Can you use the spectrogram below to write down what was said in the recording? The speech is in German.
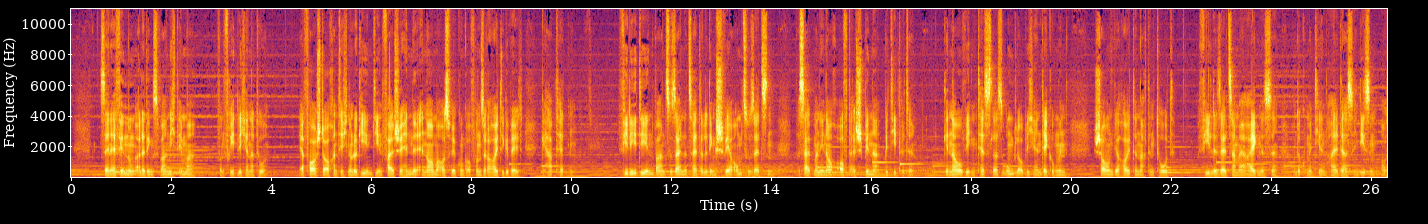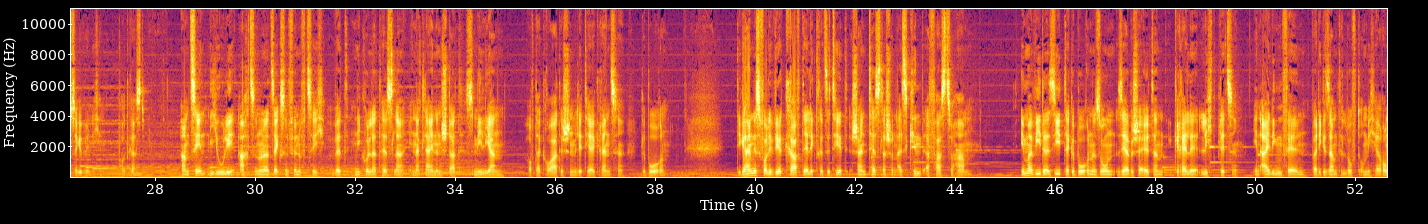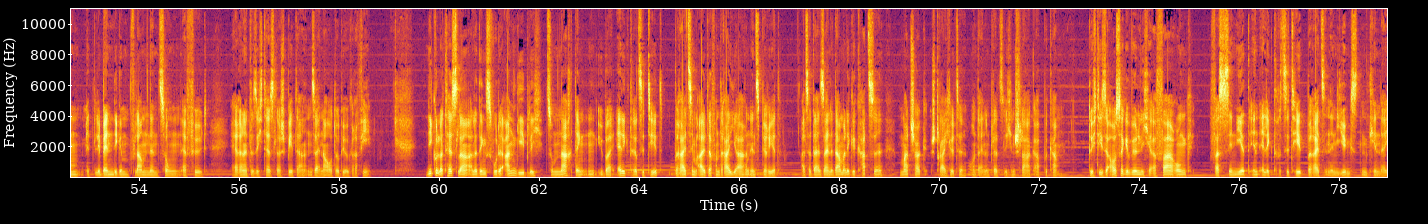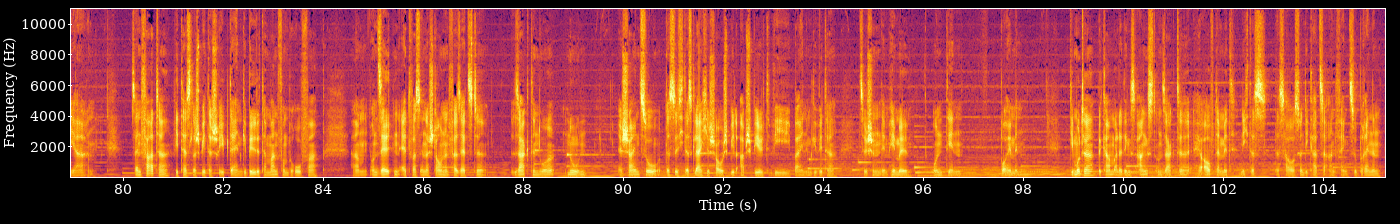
Seine Erfindung allerdings war nicht immer von friedlicher Natur. Er forschte auch an Technologien, die in falsche Hände enorme Auswirkungen auf unsere heutige Welt gehabt hätten. Viele Ideen waren zu seiner Zeit allerdings schwer umzusetzen, weshalb man ihn auch oft als Spinner betitelte. Genau wegen Teslas unglaublicher Entdeckungen schauen wir heute nach dem Tod viele seltsame Ereignisse und dokumentieren all das in diesem außergewöhnlichen Podcast. Am 10. Juli 1856 wird Nikola Tesla in der kleinen Stadt Smiljan auf der kroatischen Militärgrenze geboren. Die geheimnisvolle Wirkkraft der Elektrizität scheint Tesla schon als Kind erfasst zu haben. Immer wieder sieht der geborene Sohn serbischer Eltern grelle Lichtblitze. In einigen Fällen war die gesamte Luft um mich herum mit lebendigem, flammenden Zungen erfüllt, erinnerte sich Tesla später an seine Autobiografie. Nikola Tesla allerdings wurde angeblich zum Nachdenken über Elektrizität bereits im Alter von drei Jahren inspiriert, als er seine damalige Katze Matschak streichelte und einen plötzlichen Schlag abbekam. Durch diese außergewöhnliche Erfahrung fasziniert in Elektrizität bereits in den jüngsten Kinderjahren. Sein Vater, wie Tesla später schrieb, der ein gebildeter Mann vom Beruf war ähm, und selten etwas in Erstaunen versetzte, sagte nur, nun, es scheint so, dass sich das gleiche Schauspiel abspielt wie bei einem Gewitter zwischen dem Himmel und den Bäumen. Die Mutter bekam allerdings Angst und sagte, hör auf damit, nicht dass das Haus und die Katze anfängt zu brennen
